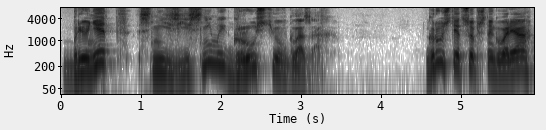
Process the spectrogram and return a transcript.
брюнет с неизъяснимой грустью в глазах. Грусть эта, собственно говоря,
